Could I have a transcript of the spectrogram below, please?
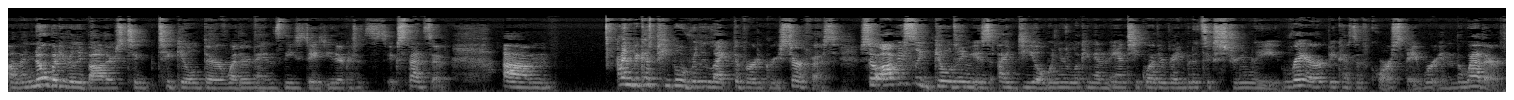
Um, and nobody really bothers to, to gild their weather vanes these days either because it's expensive. Um, and because people really like the verdigris surface. So obviously gilding is ideal when you're looking at an antique weather vane, but it's extremely rare because of course they were in the weather.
